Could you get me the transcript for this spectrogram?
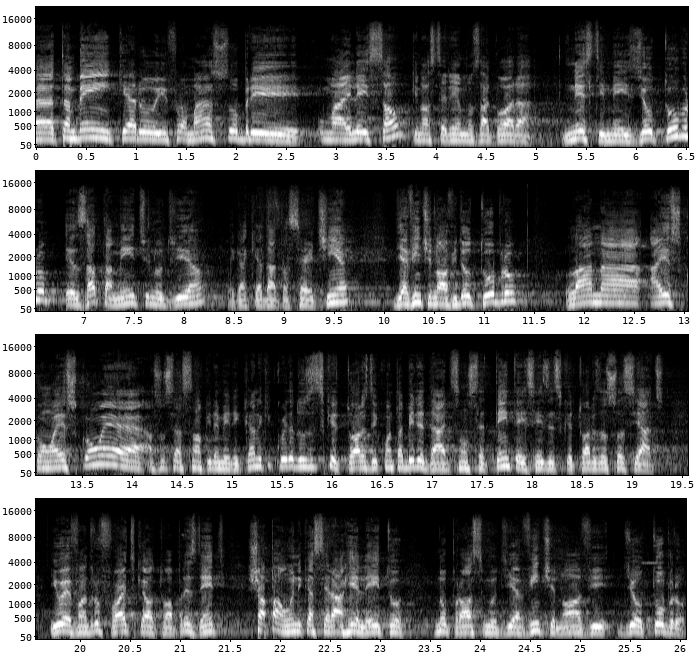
Eh, também quero informar sobre uma eleição que nós teremos agora neste mês de outubro, exatamente no dia, pegar aqui a data certinha, dia 29 de outubro, lá na AESCOM. A é a associação aqui Americana que cuida dos escritórios de contabilidade, são 76 escritórios associados e o Evandro Forte, que é o atual presidente, chapa única, será reeleito no próximo dia 29 de outubro.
